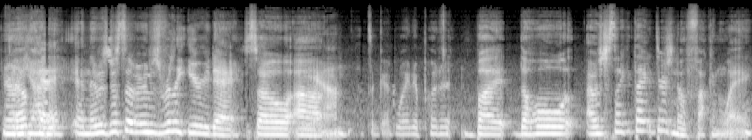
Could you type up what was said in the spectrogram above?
You're like, yeah, Okay. and it was just a, it was a really eerie day. So, um, yeah, a good way to put it. but the whole, I was just like, there's no fucking way.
